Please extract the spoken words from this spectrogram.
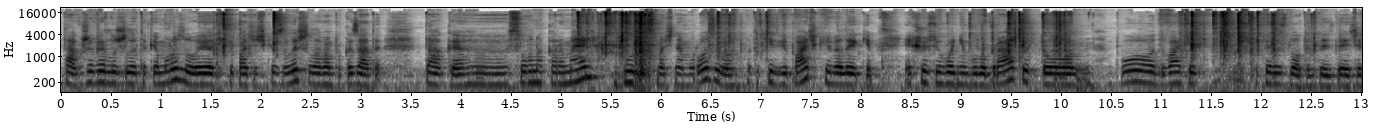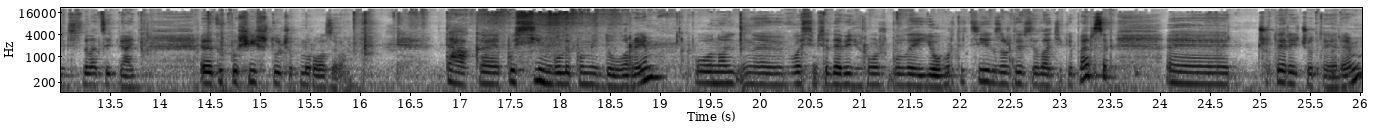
Так, вже виложили таке морозиво, я тільки пачечки залишила вам показати. Так, е, солона карамель, дуже смачне морозиво. Отакі дві пачки великі. Якщо сьогодні було брати, то по 24 злотих, десь, здається, чи 25. Е, Тут по 6 штучок морозива. Так, е, по 7 були помідори, по 0,89 грош були йогурти. Ці їх завжди взяла тільки персик. Е, 4,4.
